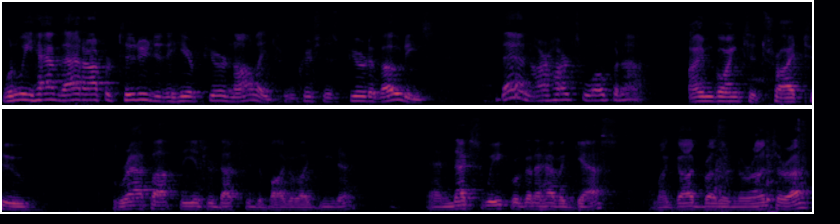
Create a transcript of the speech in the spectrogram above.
When we have that opportunity to hear pure knowledge from Krishna's pure devotees, then our hearts will open up. I'm going to try to wrap up the introduction to Bhagavad Gita. And next week we're going to have a guest, my godbrother Narantara.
